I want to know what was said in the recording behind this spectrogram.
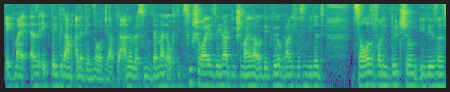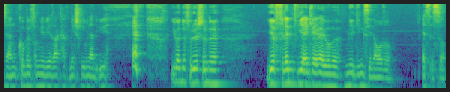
ich meine, also ich denke, da haben alle Gänsehaut gehabt, ja, alle Wrestling. Wenn man auch die Zuschauer gesehen hat, wie Schmeißer und ich will auch gar nicht wissen, wie das zu Hause vor dem Bildschirm gewesen ist. Ja, ein Kumpel von mir, wie gesagt, hat mir geschrieben, er hat über eine Viertelstunde. Ihr flennt wie ein kleiner Junge. Mir ging es genauso. Es ist so.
